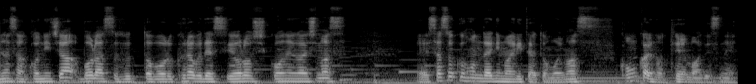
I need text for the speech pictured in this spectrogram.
皆さんこんにちは。ボラスフットボールクラブです。よろしくお願いします、えー、早速本題に参りたいと思います。今回のテーマはですね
